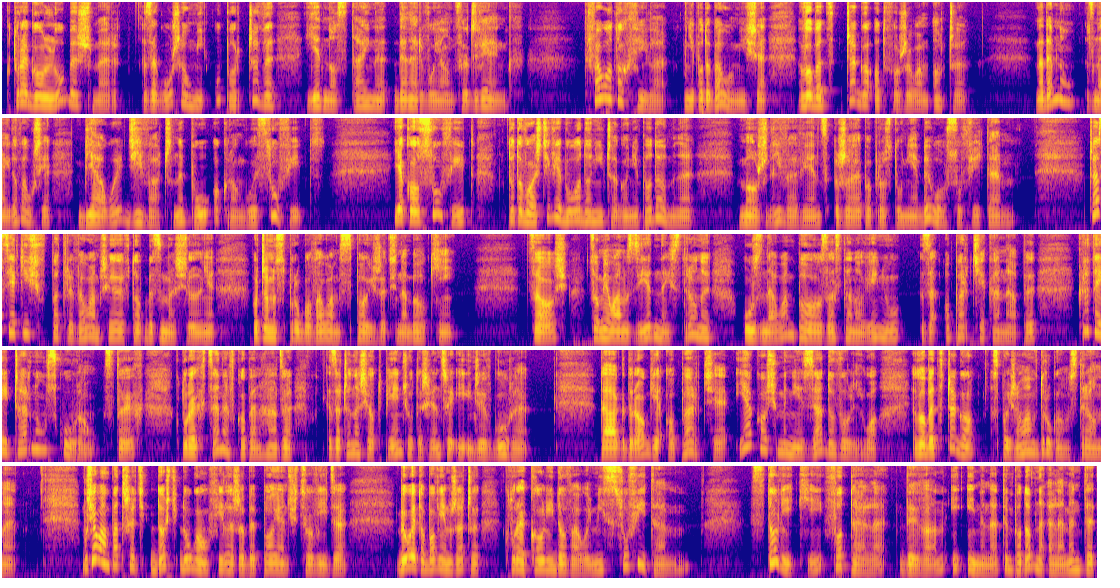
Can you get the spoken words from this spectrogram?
którego luby szmer zagłuszał mi uporczywy, jednostajny, denerwujący dźwięk. Trwało to chwilę, nie podobało mi się, wobec czego otworzyłam oczy. Nade mną znajdował się biały, dziwaczny, półokrągły sufit. Jako sufit to to właściwie było do niczego niepodobne. Możliwe więc, że po prostu nie było sufitem. Czas jakiś wpatrywałam się w to bezmyślnie, po czym spróbowałam spojrzeć na boki. Coś, co miałam z jednej strony, uznałam po zastanowieniu za oparcie kanapy, krytej czarną skórą, z tych, których cena w Kopenhadze zaczyna się od pięciu tysięcy i idzie w górę. Tak drogie oparcie jakoś mnie zadowoliło, wobec czego spojrzałam w drugą stronę. Musiałam patrzeć dość długą chwilę, żeby pojąć, co widzę. Były to bowiem rzeczy, które kolidowały mi z sufitem. Stoliki, fotele, dywan i inne tym podobne elementy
